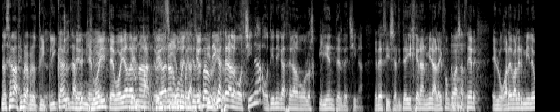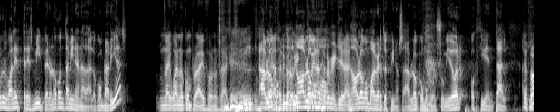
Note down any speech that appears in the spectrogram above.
no sé la cifra, pero triplican Yo las te, te voy, te voy a dar una, te voy a del dar una argumentación. ¿Tiene que hacer algo China o tiene que hacer algo los clientes de China? Es decir, si a ti te dijeran, mira, el iPhone que vas a hacer, en lugar de valer 1.000 euros, valer 3.000, pero no contamina nada, ¿lo comprarías? Da igual, no compro iPhone. O sea, que. Hablo hacer no, lo que- no hablo como, hacer lo que quieran. no hablo como Alberto Espinosa, hablo como consumidor occidental. Pues no,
